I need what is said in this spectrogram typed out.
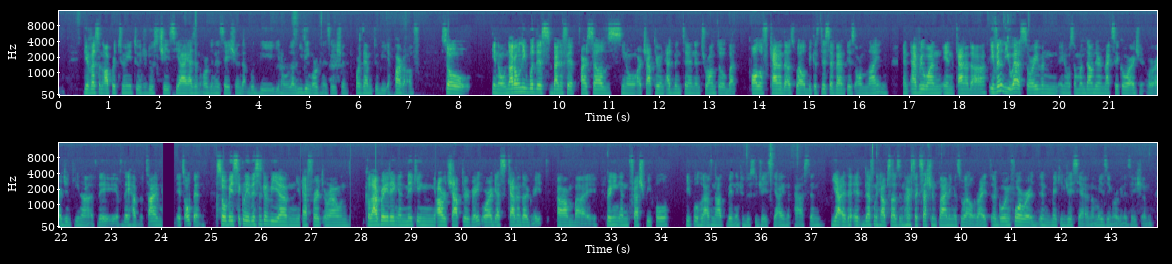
give us an opportunity to introduce JCI as an organization that would be you know the leading organization for them to be a part of. So you know not only would this benefit ourselves you know our chapter in Edmonton and Toronto but all of Canada as well because this event is online and everyone in Canada, even in the US or even you know someone down there in Mexico or, or Argentina, if they if they have the time, it's open. So basically, this is going to be an effort around collaborating and making our chapter great, or I guess Canada great, um, by bringing in fresh people people who have not been introduced to JCI in the past. And yeah, it, it definitely helps us in our succession planning as well, right? Uh, going forward in making JCI an amazing organization.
